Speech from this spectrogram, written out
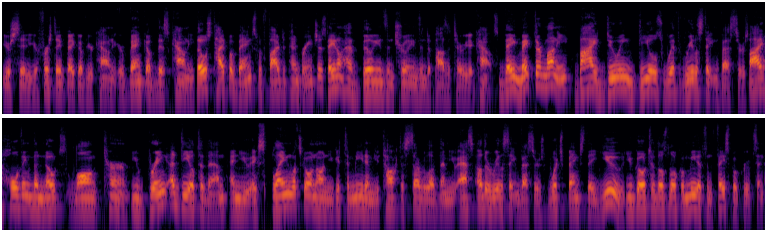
your city, your First State Bank of your county, your bank of this county. Those type of banks with five to 10 branches, they don't have billions and trillions in depository accounts. They make their money by doing deals with real estate investors, by holding the notes long term. You bring a deal to them and you explain what's going on. You get to meet them. You talk to several of them. You ask other real estate investors which banks they use. You go to those local meetups and Facebook groups and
